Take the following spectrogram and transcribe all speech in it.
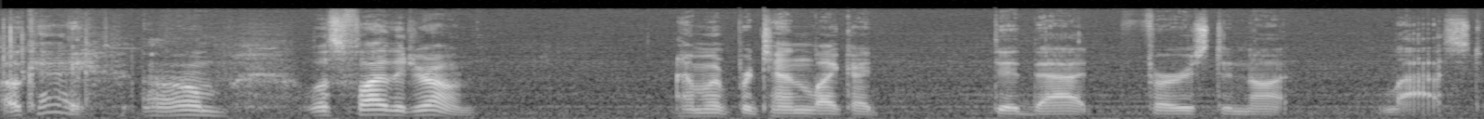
babe? Okay, um, let's fly the drone. I'm gonna pretend like I did that first and not last.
